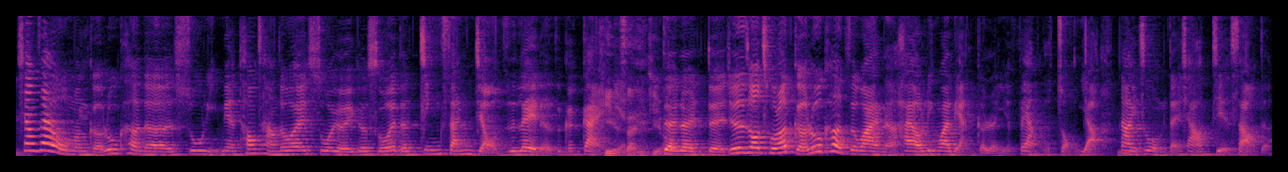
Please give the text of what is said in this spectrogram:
像在我们格鲁克的书里面，通常都会说有一个所谓的金三角之类的这个概念。铁三角。对对对，就是说除了格鲁克之外呢，还有另外两个人也非常的重要，那也是我们等一下要介绍的。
